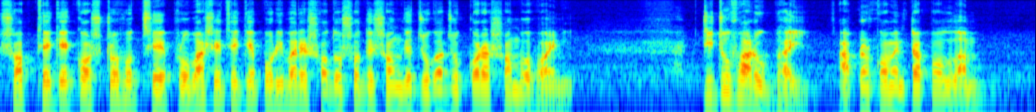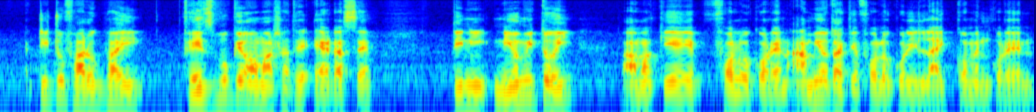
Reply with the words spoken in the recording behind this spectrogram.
সব থেকে কষ্ট হচ্ছে প্রবাসী থেকে পরিবারের সদস্যদের সঙ্গে যোগাযোগ করা সম্ভব হয়নি। টিটু ফারুক ভাই, আপনার কমেন্টটা পড়লাম। টিটু ফারুক ভাই ফেসবুকেও আমার সাথে অ্যাড আছে। তিনি নিয়মিতই আমাকে ফলো করেন, আমিও তাকে ফলো করি লাইক কমেন্ট করেন।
